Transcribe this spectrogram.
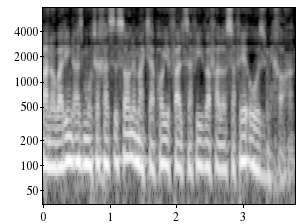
بنابراین از متخصصان مکتب‌های فلسفی و فلاسفه عذر می‌خواهم.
